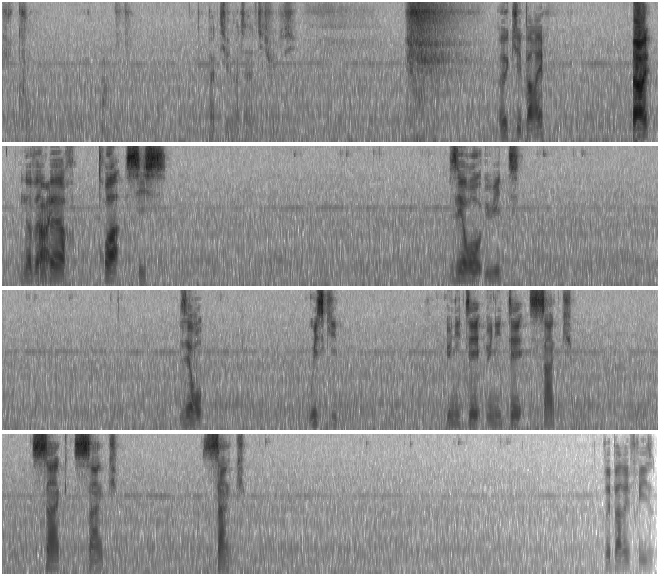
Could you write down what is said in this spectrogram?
Quel con. Pas activer le maintien d'altitude aussi. Ok, pareil. Pareil. November 3, 6. 0, 8. 0. Whisky. Unité, unité, 5. 5, 5. 5. Préparez freeze.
